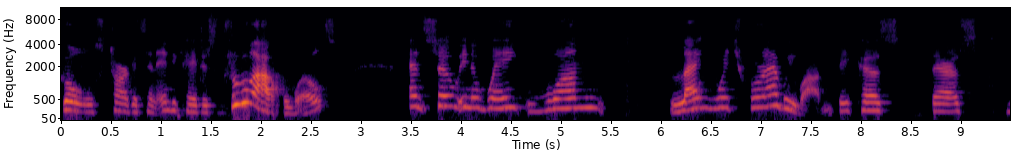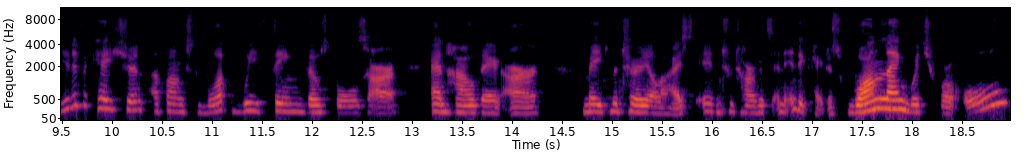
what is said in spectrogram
goals, targets, and indicators throughout the world. And so, in a way, one language for everyone because there's unification amongst what we think those goals are and how they are made materialized into targets and indicators. One language for all.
